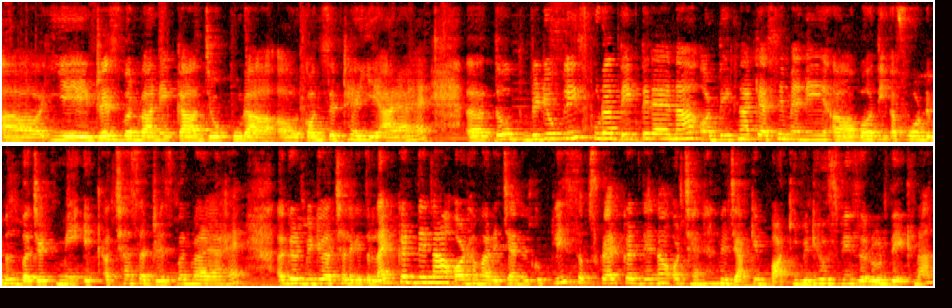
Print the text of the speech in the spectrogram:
आ, ये ड्रेस बनवाने का जो पूरा कॉन्सेप्ट है ये आया है। आ, तो वीडियो प्लीज़ पूरा देखते रहना और देखना कैसे मैंने बहुत ही अफोर्डेबल बजट में एक अच्छा सा ड्रेस बनवाया है। अगर वीडियो अच्छा लगे तो लाइक कर देना और हमारे चैनल को प्लीज़ सब्सक्राइब कर देना और चैनल में जाके बाकी वीडियोस भी ज़रूर देखना।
